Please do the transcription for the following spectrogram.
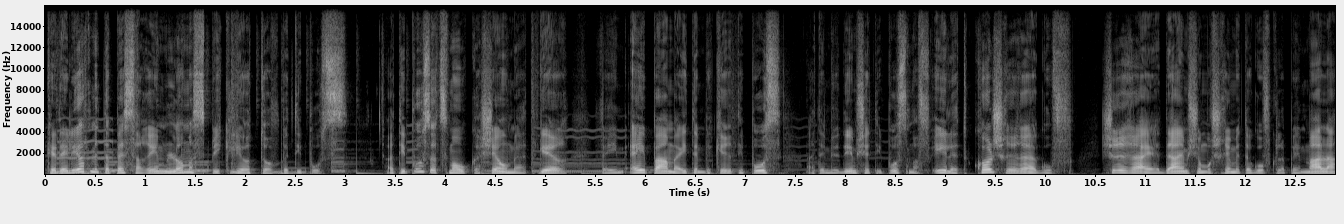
כדי להיות מטפס הרים לא מספיק להיות טוב בטיפוס. הטיפוס עצמו הוא קשה ומאתגר, ואם אי פעם הייתם בקיר טיפוס, אתם יודעים שטיפוס מפעיל את כל שרירי הגוף. שרירי הידיים שמושכים את הגוף כלפי מעלה,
